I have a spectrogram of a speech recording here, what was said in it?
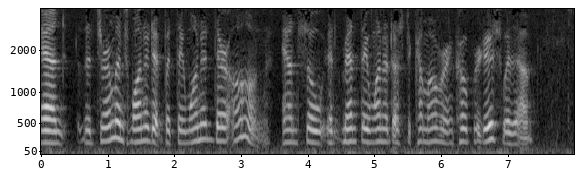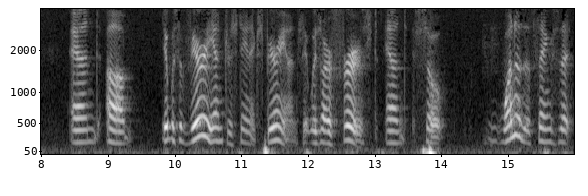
and the Germans wanted it, but they wanted their own. And so it meant they wanted us to come over and co produce with them. And uh, it was a very interesting experience. It was our first. And so one of the things that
